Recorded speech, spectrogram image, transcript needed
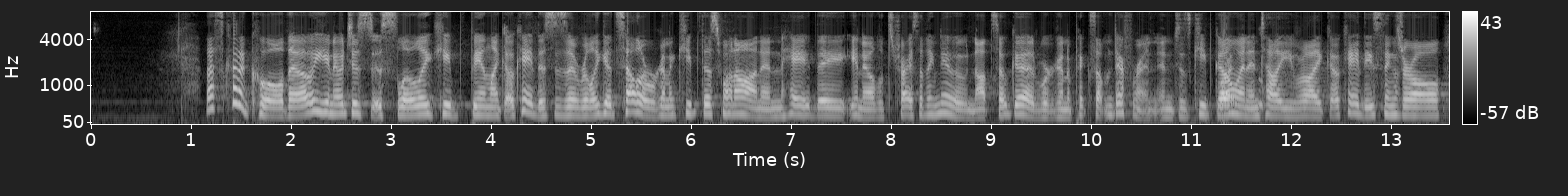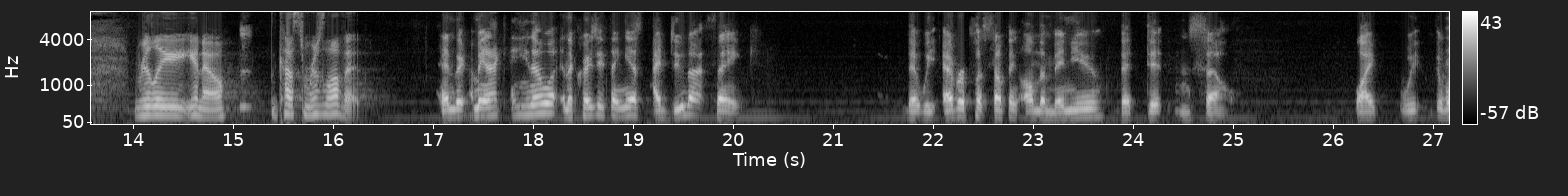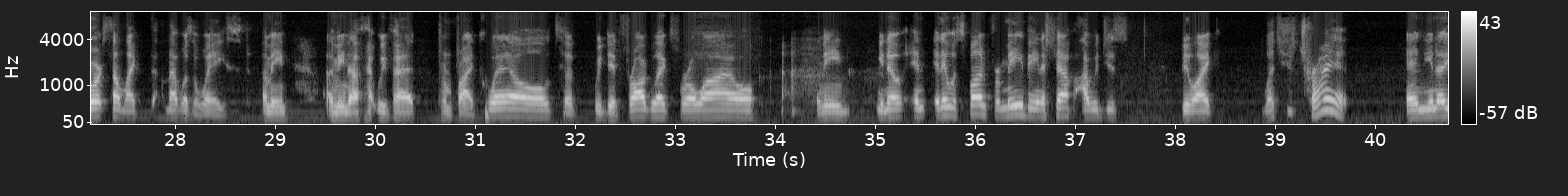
That's kind of cool, though. You know, just slowly keep being like, okay, this is a really good seller. We're going to keep this one on. And hey, they, you know, let's try something new. Not so good. We're going to pick something different and just keep going Right. until you're like, okay, these things are all really, you know, the customers love it. And the, I mean, I, you know what? And the crazy thing is, I do not think that we ever put something on the menu that didn't sell. Like we there weren't something like that was a waste. I mean, I mean, I've had, we've had from fried quail to we did frog legs for a while. I mean, you know, and, and it was fun for me being a chef. I would just be like, let's just try it. And you know,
